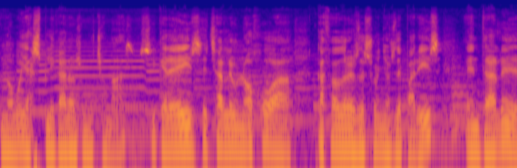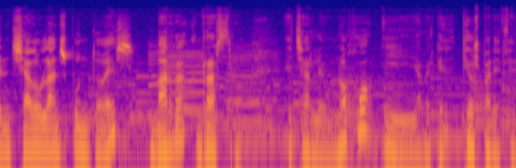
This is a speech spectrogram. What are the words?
no voy a explicaros mucho más. Si queréis echarle un ojo a Cazadores de Sueños de París, entrar en shadowlands.es barra rastro. Echarle un ojo y a ver qué, qué os parece.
